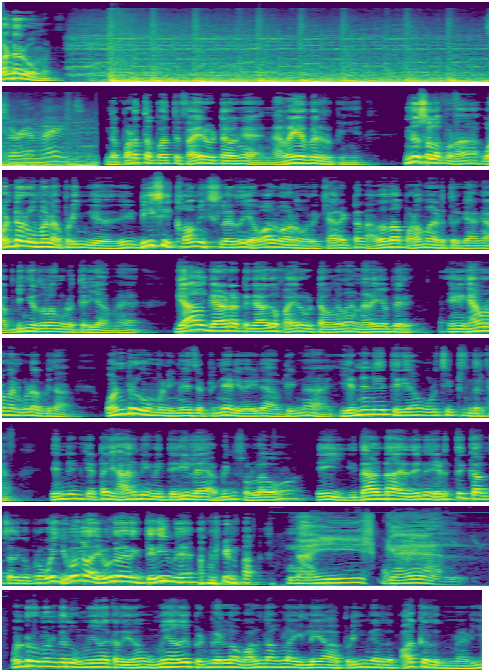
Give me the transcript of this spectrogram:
Wonder woman Sorry I'm late. இந்த படத்தை பார்த்து ஃபயர் விட்டவங்க நிறைய பேர் இருப்பீங்க. இன்னும் சொல்லப்போனால் ஒண்டர் உமன் அப்படிங்கிறது டிசி காமிக்ஸ்லேருந்து எவால்வ் ஆன ஒரு கேரக்டர் அதை தான் படமாக எடுத்திருக்காங்க அப்படிங்கிறதெல்லாம் கூட தெரியாமல் கேல் கேடட்டுக்காக ஃபயர் விட்டவங்க தான் நிறைய பேர். எங்கள் கேமராமேன் கூட அப்படி தான் ஒண்டர் உமன் இமேஜை பின்னாடி வைடா அப்படின்னா என்னன்னே தெரியாமல் உழிச்சிட்டு இருந்திருக்கான். என்னன்னு கேட்டால் யாருன்னு எங்களுக்கு தெரியல அப்படின்னு சொல்லவும் டேய் இதாண்டா இதுன்னு எடுத்து காமிச்சதுக்கப்புறம் ஓ இவங்களா இவங்களா எனக்கு தெரியுமே அப்படின்னா. நைஸ் கேர்ள் ஒன்று உமன்கிறது உண்மையான கதை தான் உண்மையாகவே பெண்கள்லாம் வாழ்ந்தாங்களா இல்லையா அப்படிங்கிறத பார்க்கறதுக்கு முன்னாடி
